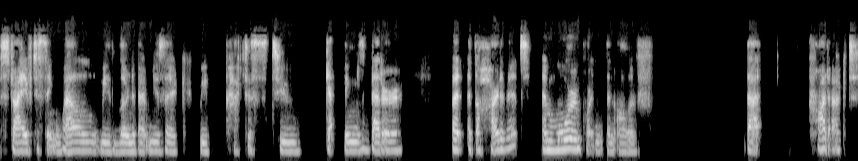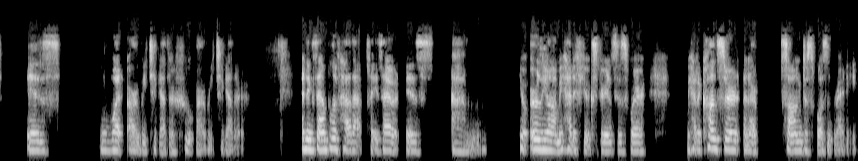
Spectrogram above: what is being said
strive to sing well. We learn about music. We practice to get things better. But at the heart of it, and more important than all of that product, is what are we together? Who are we together? An example of how that plays out is, um, you know, early on we had a few experiences where we had a concert and our song just wasn't ready.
